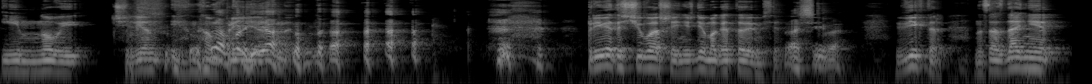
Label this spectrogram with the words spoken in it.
Им новый член, и нам приятно. Привет из Чувашии, не ждем, а готовимся. Спасибо. Виктор, на создание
